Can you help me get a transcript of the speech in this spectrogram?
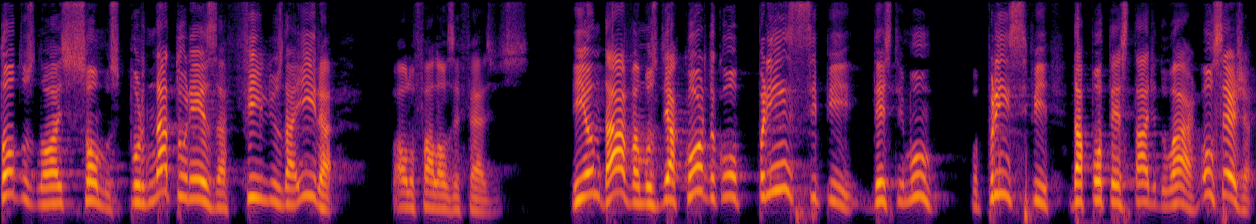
todos nós somos, por natureza, filhos da ira, Paulo fala aos Efésios, e andávamos de acordo com o príncipe deste mundo o príncipe da potestade do ar. Ou seja,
